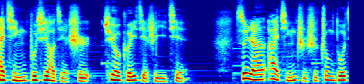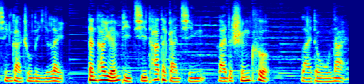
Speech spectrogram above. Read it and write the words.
爱情不需要解释，却又可以解释一切。虽然爱情只是众多情感中的一类，但它远比其他的感情来得深刻，来得无奈。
